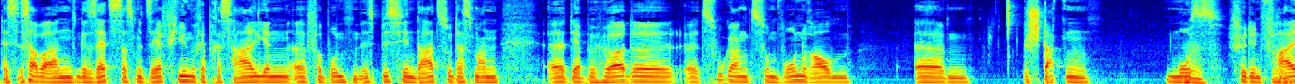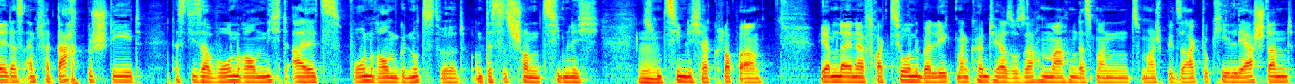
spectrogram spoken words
Das ist aber ein Gesetz, das mit sehr vielen Repressalien äh, verbunden ist, bis hin dazu, dass man äh, der Behörde äh, Zugang zum Wohnraum ähm, gestatten muss für den Fall, dass ein Verdacht besteht, dass dieser Wohnraum nicht als Wohnraum genutzt wird. Und das ist schon ziemlich, das ist ein ziemlicher Klopper. wir haben da in der Fraktion überlegt, man könnte ja so Sachen machen, dass man zum Beispiel sagt, okay, Leerstand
